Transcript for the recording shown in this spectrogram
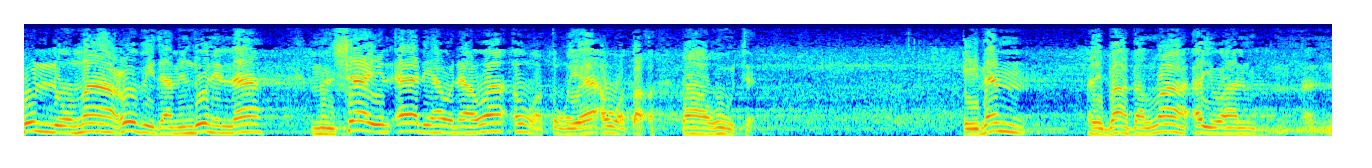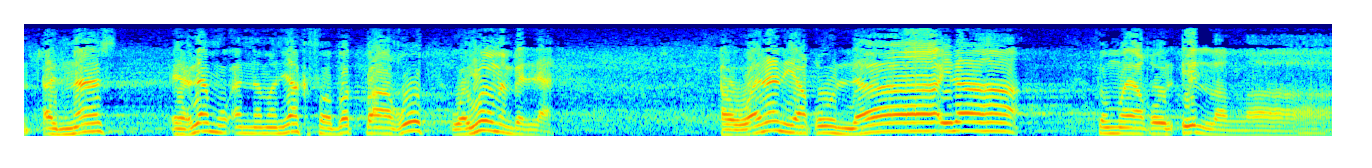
كل ما عبد من دون الله من سائر الآلهة والأهواء أو الطغيان أو طاغوت. إذا عباد الله أيها الناس اعلموا أن من يكفر بالطاغوت ويؤمن بالله. أولا يقول لا إله ثم يقول إلا الله.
